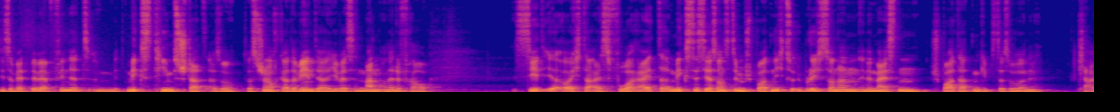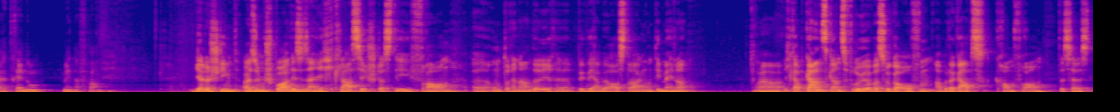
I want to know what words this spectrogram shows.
Dieser Wettbewerb findet mit Mixed Teams statt. Also, du hast schon auch gerade erwähnt, ja, jeweils ein Mann und eine Frau. Seht ihr euch da als Vorreiter? Mixed ist ja sonst im Sport nicht so üblich, sondern in den meisten Sportarten gibt es da so eine klare Trennung Männer-Frauen. Ja, das stimmt. Also im Sport ist es eigentlich klassisch, dass die Frauen äh, untereinander ihre Bewerbe austragen und die Männer. Äh, ich glaube, ganz, ganz früher war es sogar offen, aber da gab es kaum Frauen. Das heißt,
